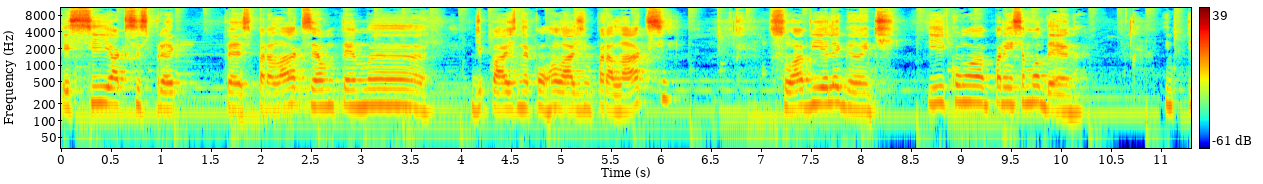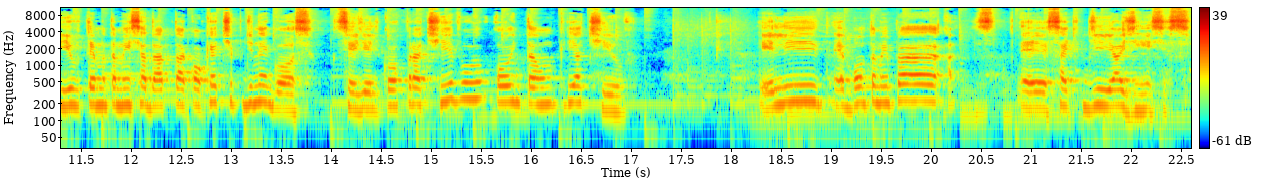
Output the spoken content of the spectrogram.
Esse AccessPress Parallax é um tema de página com rolagem paralaxe, suave e elegante e com aparência moderna. E o tema também se adapta a qualquer tipo de negócio, seja ele corporativo ou então criativo. Ele é bom também para é, site de agências.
